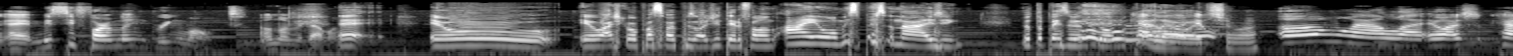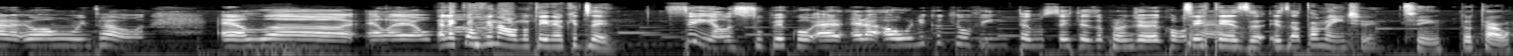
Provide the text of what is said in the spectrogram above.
É, Missy Foreman Greenwald é o nome dela. É, eu. Eu acho que eu vou passar o episódio inteiro falando, ah, eu amo esse personagem. Eu tô percebendo que eu amo ela. Ela é ótima. amo ela. Eu acho. Cara, eu amo muito ela. Ela. Ela é uma. Ela é corvinal, não tem nem o que dizer. Sim, ela é super. Era a única que eu vim tendo certeza pra onde eu ia colocar. Certeza, ela. exatamente. Sim, total.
